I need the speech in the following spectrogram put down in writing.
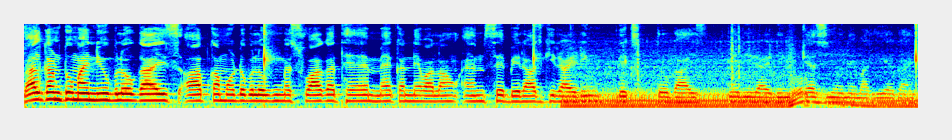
Welcome to my new blog guys आपका मोटो ब्लॉगिंग में स्वागत है। मैं करने वाला हूँ एम से बेराज की राइडिंग देख सकते हो गाइस मेरी राइडिंग कैसी होने वाली है गाइस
